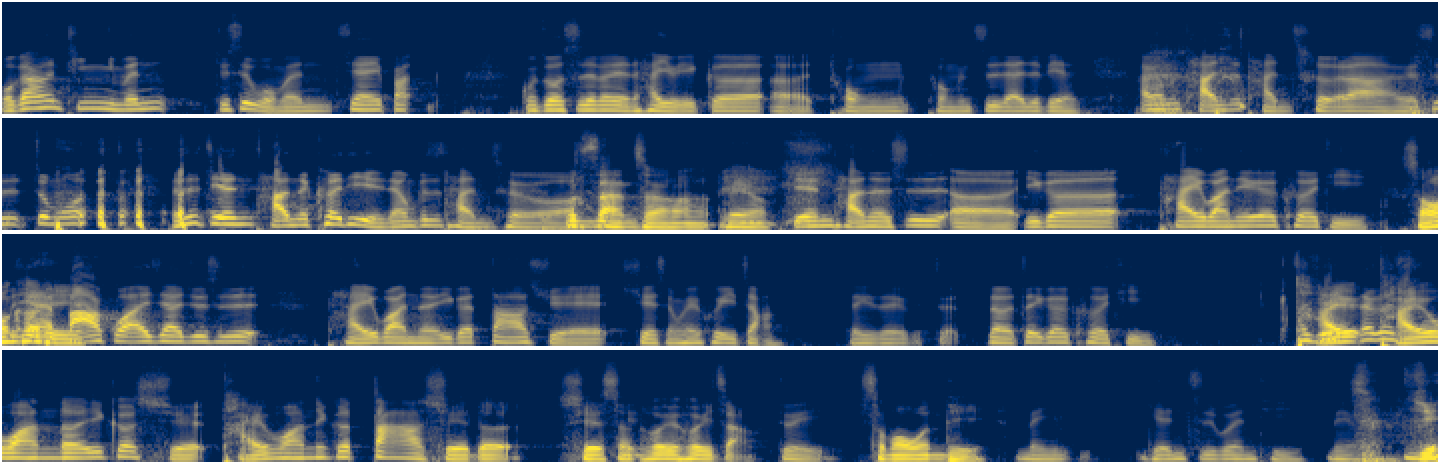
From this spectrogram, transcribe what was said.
我刚刚听你们，就是我们现在办工作室那边还有一个呃同同志在这边，他跟他们谈是谈车啦，可是这么可是今天谈的课题好像不是谈车哦不，是谈车啊，没有今天谈的是呃一个台湾的一个课题，什么课题？八卦一下，就是台湾的一个大学学生会会长的这个这的这个课题。台那个台湾的一个学，台湾那个大学的学生会会长，对什么问题？美颜值问题没有，也，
